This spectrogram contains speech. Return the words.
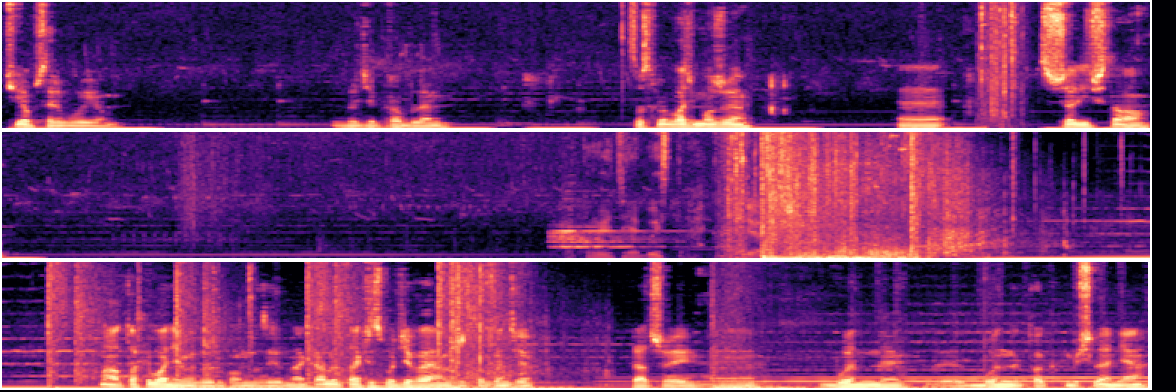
ci obserwują. Będzie problem. Co spróbować może e, strzelić to. No to chyba nie był pomysł jednak, ale tak się spodziewałem, że to będzie raczej e, błędny, e, błędny tok myślenia,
